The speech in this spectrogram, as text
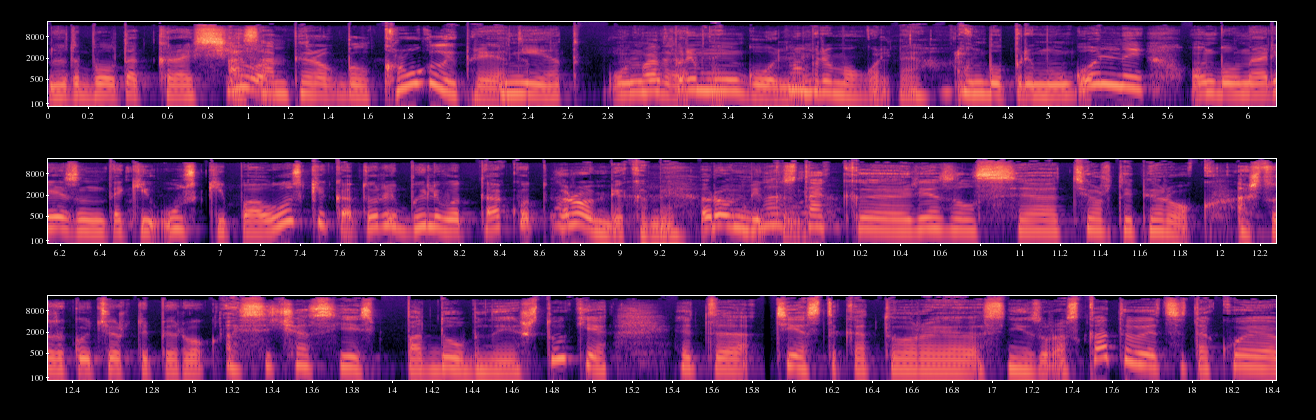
Но это было так красиво. А сам пирог был круглый при этом? Нет, он Квадратный. был прямоугольный. Ну, прямоугольный. Он был прямоугольный, он был нарезан на такие узкие полоски, которые были вот так вот... Ромбиками. Ромбиками. У нас так э, резался тертый пирог. А что такое тертый пирог? А сейчас есть подобные штуки. Это тесто, которое снизу раскатывается, такое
